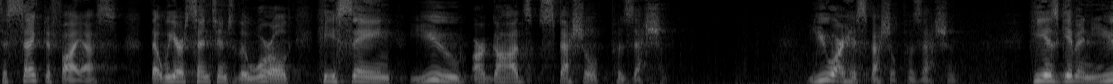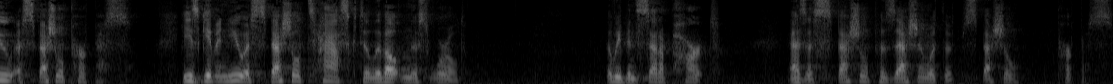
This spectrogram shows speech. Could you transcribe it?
to sanctify us, that we are sent into the world, he's saying, You are God's special possession. You are his special possession. He has given you a special purpose. He's given you a special task to live out in this world. That we've been set apart as a special possession with a special purpose.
